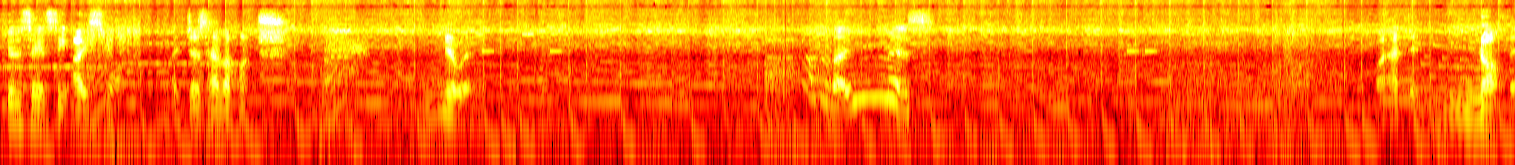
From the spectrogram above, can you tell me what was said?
I'm gonna say it's the ice one. I just have a hunch. Knew it. How did I miss? Wow, that did nothing.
